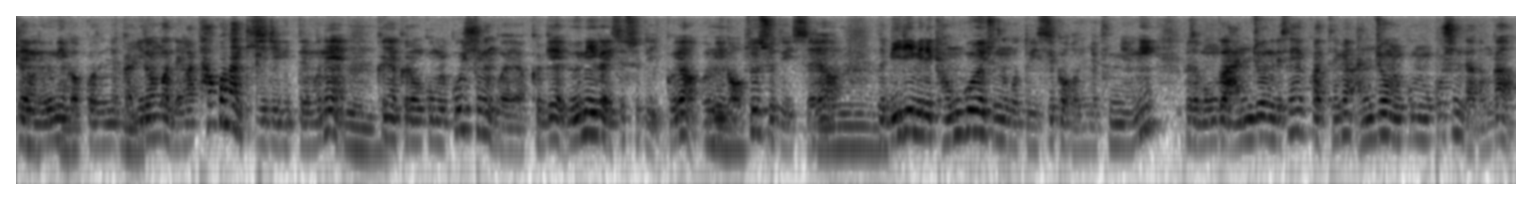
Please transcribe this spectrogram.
그렇죠. 때문에 의미가 음. 없거든요. 그러니까 음. 이런 건 내가 타고난 기질이기 때문에 음. 그냥 그런 꿈을 꾸시는 거예요. 그게 의미가 있을 수도 있고요. 의미가 음. 없을 수도 있어요. 음. 그래서 미리미리 경고해 주는 것도 있을 거거든요. 분명히. 그래서 뭔가 안 좋은 일이 생길 것 같으면 안 좋은 꿈을 꾸신다던가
